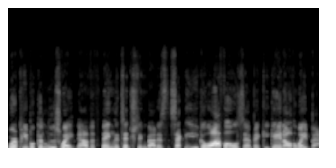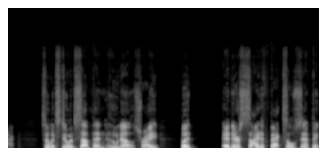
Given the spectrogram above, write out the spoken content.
where people can lose weight. Now, the thing that's interesting about it is the second you go off of Ozempic, you gain all the weight back. So it's doing something, who knows, right? And there's side effects, Ozempic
